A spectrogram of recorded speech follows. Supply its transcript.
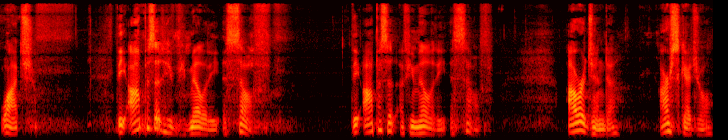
Watch. The opposite of humility is self. The opposite of humility is self. Our agenda, our schedule,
